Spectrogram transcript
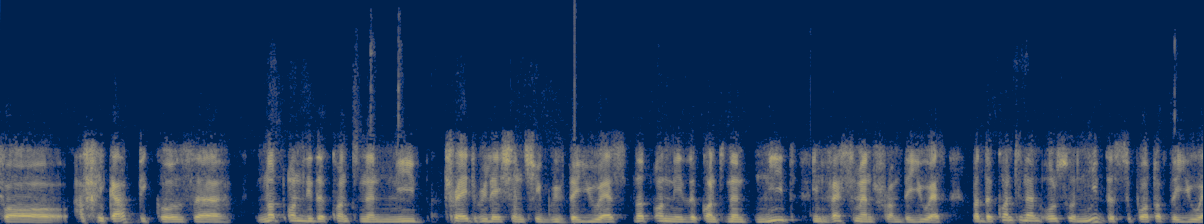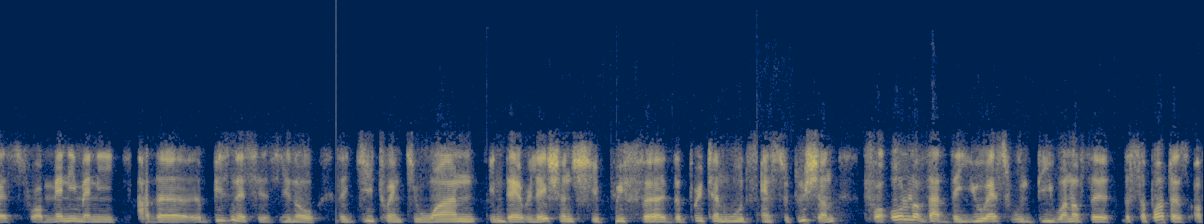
for Africa because uh, not only the continent need trade relationship with the U.S., not only the continent need investment from the U.S., but the continent also need the support of the U.S. for many, many other businesses. You know, the G21 in their relationship with uh, the Bretton Woods institution for all of that, the U.S. will be one of the, the supporters of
